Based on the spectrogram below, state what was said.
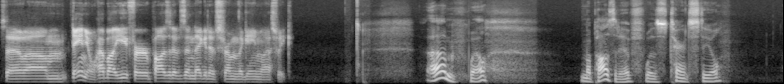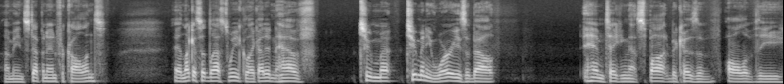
So, um, Daniel, how about you for positives and negatives from the game last week? Um, well, my positive was Terence Steele. I mean, stepping in for Collins. And like I said last week, like I didn't have too much too many worries about him taking that spot because of all of the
